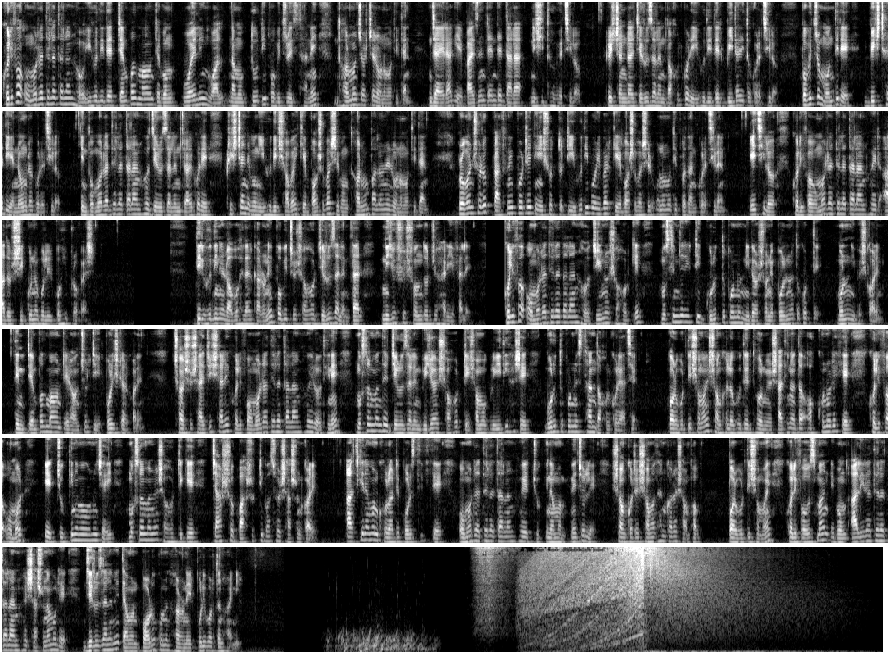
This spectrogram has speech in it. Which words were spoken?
খলিফা উমর রাদিল্লা তালাহ ইহুদিদের টেম্পল মাউন্ট এবং ওয়েলিং ওয়াল নামক দুটি পবিত্র স্থানে ধর্মচর্চার অনুমতি দেন, যা এর আগে বাইজেন্টাইনদের দ্বারা নিষিদ্ধ হয়েছিল। খ্রিস্টানরা জেরুজালেম দখল করে ইহুদিদের বিতাড়িত করেছিল। পবিত্র মন্দিরে বিষ্ঠা দিয়ে নোংরা করেছিল। কিন্তু ওমর রাদিল্লা তালাহ জেরুজালেম জয় করে খ্রিস্টান এবং ইহুদি সবাইকে বসবাস এবং ধর্ম পালনের অনুমতি দেন। প্রমাণস্বরূপ, প্রাথমিক পর্যায়ে তিনি সত্তরটি ইহুদি পরিবারকে বসবাসের অনুমতি প্রদান করেছিলেন। এই ছিল খলিফা উমর রাদিল্লা তালাহের আদর্শিক গুণাবলীর বহিঃপ্রকাশ। দীর্ঘদিনের অবহেলার কারণে পবিত্র শহর জেরুজালেম তার নিজস্ব সৌন্দর্য হারিয়ে ফেলে। খলিফা ওমর রাদিল্লা তালাহ জীর্ণ শহরকে মুসলিমদের একটি গুরুত্বপূর্ণ নিদর্শনে পরিণত করতে মনোনিবেশ করেন। তিনি টেম্পল মাউন্ট এর অঞ্চলটি পরিষ্কার করেন। ছয়শো সাঁত্রিশ সালে খলিফা ওমর রাদিল্লা তালাহের অধীনে মুসলমানদের জেরুজালেম বিজয় শহরটি সমগ্র ইতিহাসে গুরুত্বপূর্ণ স্থান দখল করে আছে। পরবর্তী সময়ে সংখ্যালঘুদের ধর্মীয় স্বাধীনতা অক্ষুণ্ণ রেখে খলিফা ওমর এর চুক্তিনামা অনুযায়ী মুসলমানরা শহরটিকে চারশো বাষট্টি বছর শাসন করে। আজকের এমন ঘোলাটে পরিস্থিতিতে ওমর রাদিল্লা তালাহের চুক্তিনামা মেনে চললে সংকটের সমাধান করা সম্ভব। পরবর্তী সময় খলিফা ওসমান এবং আলী রাদ তালানহের শাসনামলে জেরুজালেমে তেমন বড় কোনো ধরনের পরিবর্তন হয়নি।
